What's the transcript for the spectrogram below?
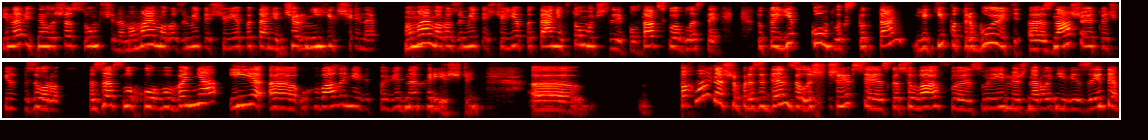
і навіть не лише Сумщина. Ми маємо розуміти, що є питання Чернігівщини. Ми маємо розуміти, що є питання, в тому числі Полтавської області. Тобто є комплекс питань, які потребують е, з нашої точки зору заслуховування і е, ухвалення відповідних рішень. Е, Похвально, що президент залишився, скасував е, свої міжнародні візити,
